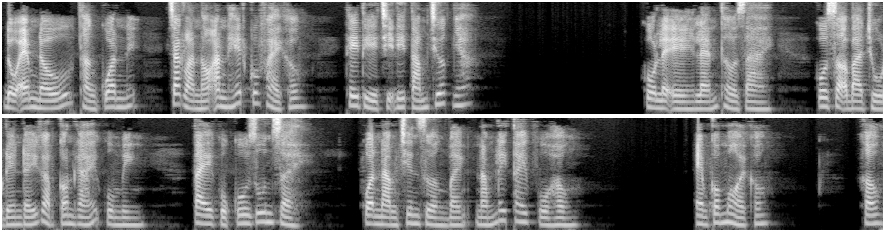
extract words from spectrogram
Đồ em nấu thằng Quân ấy, chắc là nó ăn hết có phải không? Thế thì chị đi tắm trước nhé. Cô Lệ lén thở dài. Cô sợ bà chủ đến đấy gặp con gái của mình. Tay của cô run rẩy. Quân nằm trên giường bệnh nắm lấy tay phù Hồng. Em có mỏi không? Không,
